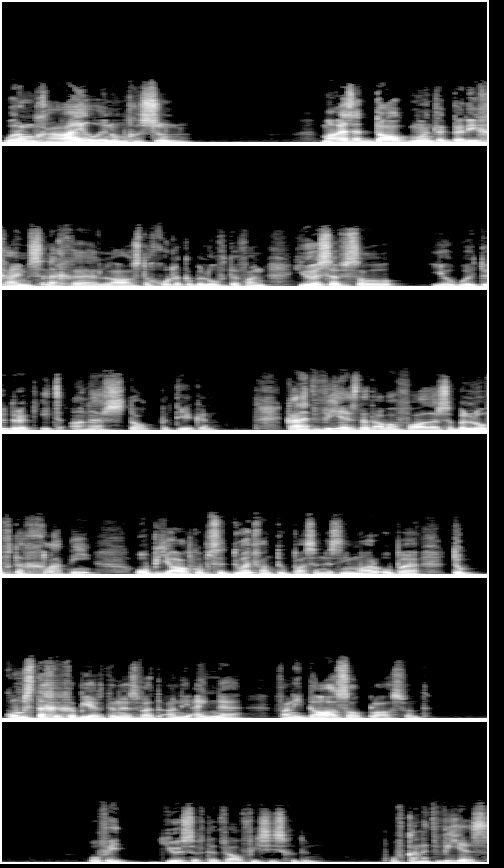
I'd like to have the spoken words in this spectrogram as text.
oor hom gehuil en hom gesoen. Maar is dit dalk moontlik dat die geheimsinnige laaste goddelike belofte van Josef sal jou oë toedruk iets anders dalk beteken? Kan dit wees dat Abba Vader se belofte glad nie op Jakob se dood van toepassing is nie, maar op 'n toekomstige gebeurtenis wat aan die einde van die dae sal plaasvind? Of het Josef dit wel fisies gedoen? Of kan dit wees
